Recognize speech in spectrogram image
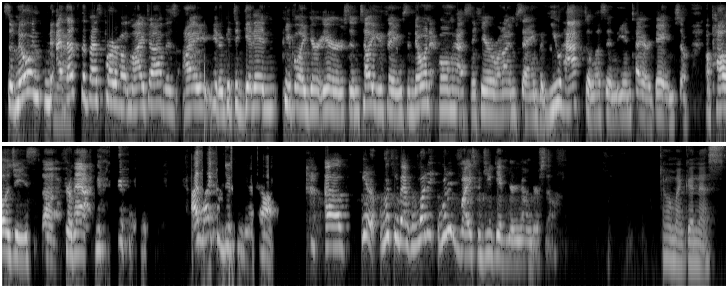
So no one yeah. that's the best part about my job is I, you know, get to get in people like your ears and tell you things and no one at home has to hear what I'm saying, but you have to listen the entire game. So apologies uh, for that. I like producing that talk. Uh, you know, looking back, what what advice would you give your younger self? Oh my goodness.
